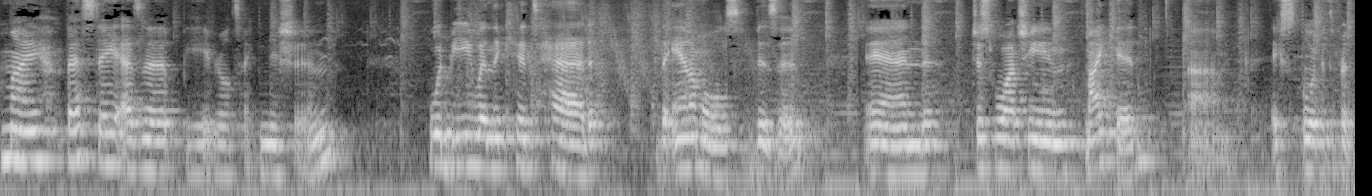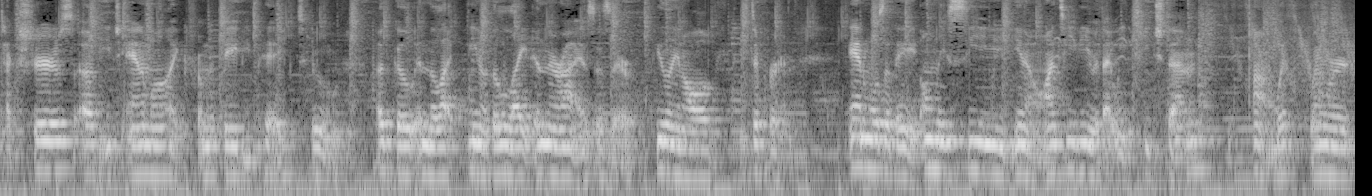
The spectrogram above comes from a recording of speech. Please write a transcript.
My best day as a behavioral technician would be when the kids had the animals visit and just watching my kid um, explore the different textures of each animal, like from the baby pig to a goat and the light, you know, the light in their eyes as they're feeling all different animals that they only see, you know, on TV or that we teach them um, with when we're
